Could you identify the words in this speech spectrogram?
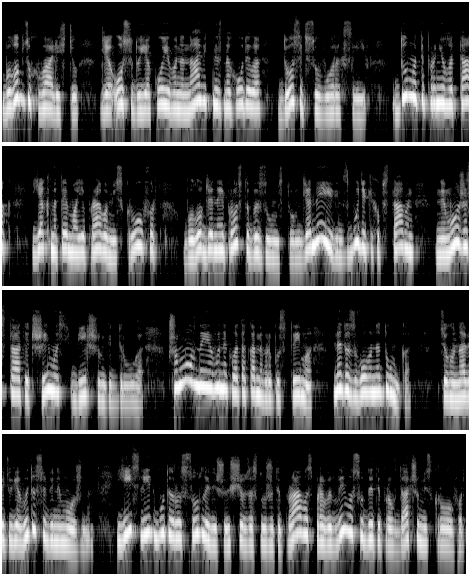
було б зухвалістю, для осуду якої вона навіть не знаходила досить суворих слів. Думати про нього так, як на те має право міс Кроуфорд, було б для неї просто безумством. Для неї він з будь-яких обставин не може стати чимось більшим від друга. Чому в неї виникла така неприпустима, недозволена думка? Цього навіть уявити собі не можна. Їй слід бути розсудливішою, щоб заслужити право справедливо судити про вдачу міс Кроуфорд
